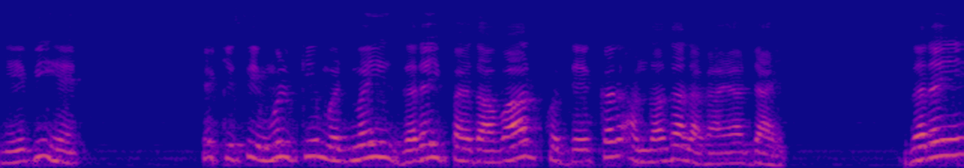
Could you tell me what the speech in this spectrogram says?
یہ بھی ہے کہ کسی ملک کی مجموعی زرعی پیداوار کو دیکھ کر اندازہ لگایا جائے۔ زرعی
